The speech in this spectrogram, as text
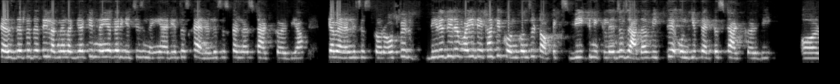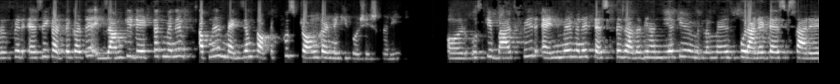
टेस्ट देते देते लगने लग गया कि नहीं अगर ये चीज़ नहीं आ रही है तो इसका एनालिसिस करना स्टार्ट कर दिया। कि अब एनालिसिस करो। और फिर धीरे धीरे वही देखा कि कौन कौन से टॉपिक्स वीक निकले जो ज़्यादा वीक थे उनकी प्रैक्टिस स्टार्ट कर दी। और फिर ऐसे ही करते करते एग्ज़ाम की डेट तक मैंने अपने मैक्सिमम टॉपिक को स्ट्रॉन्ग करने की कोशिश करी। और उसके बाद फिर एंड में मैंने टेस्ट पे ज़्यादा ध्यान दिया कि मतलब मैं पुराने टेस्ट सारे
